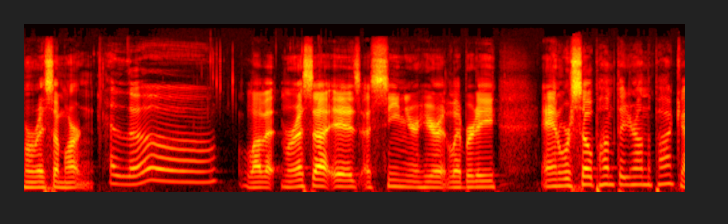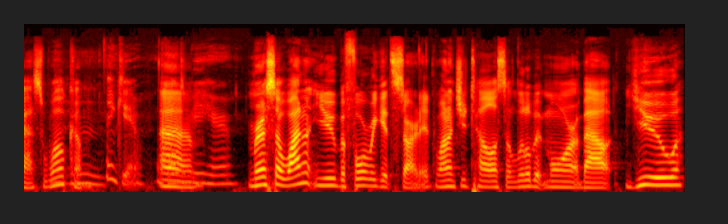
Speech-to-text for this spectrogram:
Marissa Martin. Hello. Love it. Marissa is a senior here at Liberty, and we're so pumped that you're on the podcast. Welcome. Mm-hmm. Thank you. Glad Um, to be here. Marissa, why don't you, before we get started, why don't you tell us a little bit more about you,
